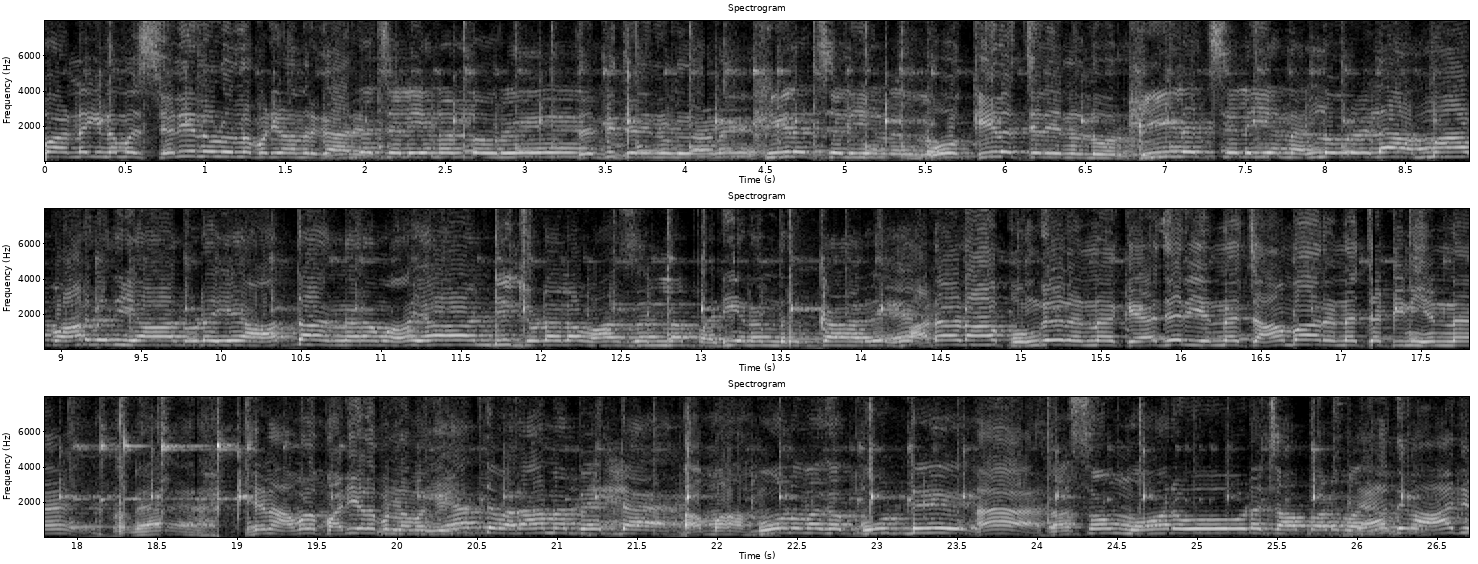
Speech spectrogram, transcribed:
ஏப்பா அன்னைக்கு நம்ம செலியநல்லூர்ல படி வந்திருக்காரு எங்க செலியநல்லூர் தெற்கு செலியநல்லூர் தானே கீழ ஓ செலியநல்லூர் கீழே செலியநல்லூர் கீழ செலியநல்லூர்ல அம்மா பார்வதியாளுடைய ஆத்தாங்கரம் ஆயாண்டி சுடல வாசல்ல படி அளந்திருக்காரு அடாடா பொங்கல் என்ன கேஜரி என்ன சாம்பார் என்ன சட்டினி என்ன? வேற. ஏன்னா அவ்வளவு படியலை பண்ண நமக்கு. நேத்து வராம பேட்ட ஆமா. மூணு வகை கூட்டு ரசம் மோரோட சாப்பாடு பார்த்தோம். ஆஜி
